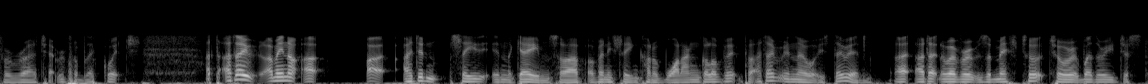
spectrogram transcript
for uh, Czech Republic, which I don't. I mean, I, I I didn't see it in the game, so I've I've only seen kind of one angle of it, but I don't really know what he's doing. I I don't know whether it was a missed touch or whether he just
